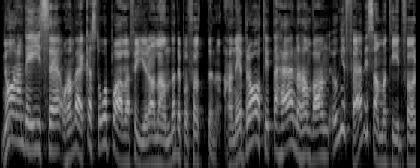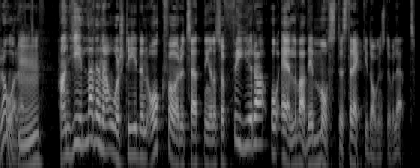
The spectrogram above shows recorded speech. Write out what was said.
Nu har han det i sig och han verkar stå på alla fyra och landade på fötterna. Han är bra, titta här, när han vann ungefär vid samma tid förra året. Mm. Han gillar den här årstiden och förutsättningarna, så 4 och 11, det måste streck i dagens dubbel 1.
